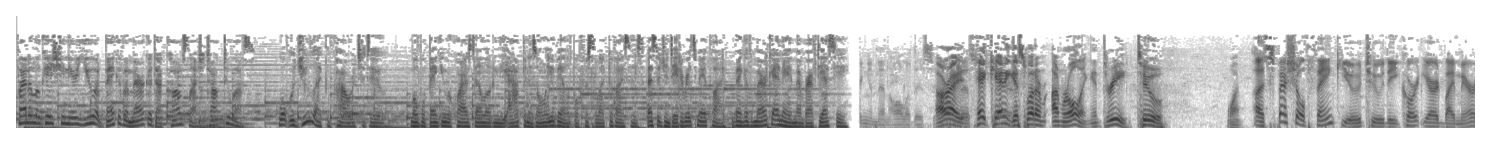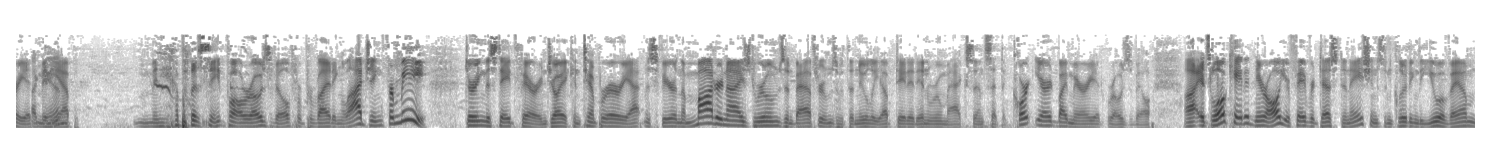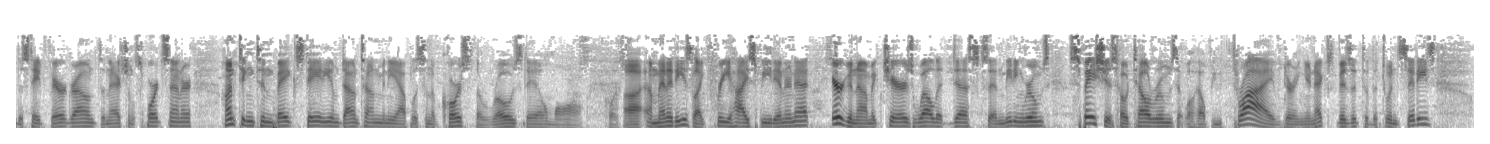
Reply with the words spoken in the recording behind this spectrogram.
Find a location near you at bankofamerica.com slash talk to us. What would you like the power to do? Mobile banking requires downloading the app and is only available for select devices. Message and data rates may apply. Bank of America and a member FDIC. And then all of this. All right. this Hey, Kenny, guess what? I'm, I'm rolling in three, two, one. A special thank you to the Courtyard by Marriott, Again? Minneapolis, Minneapolis, St. Paul, Roseville for providing lodging for me during the state fair. Enjoy a contemporary atmosphere in the modernized rooms and bathrooms with the newly updated in-room accents at the Courtyard by Marriott, Roseville. Uh, it's located near all your favorite destinations, including the U of M, the State Fairgrounds, the National Sports Center, Huntington Bank Stadium, downtown Minneapolis, and of course the Rosedale Mall. Uh, amenities like free high-speed internet, ergonomic chairs, well-lit desks and meeting rooms, spacious hotel rooms that will help you thrive during your next visit to the Twin Cities.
